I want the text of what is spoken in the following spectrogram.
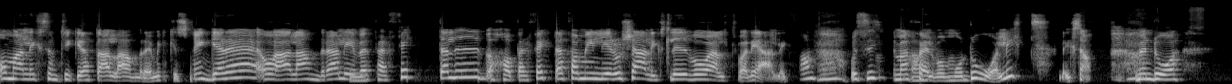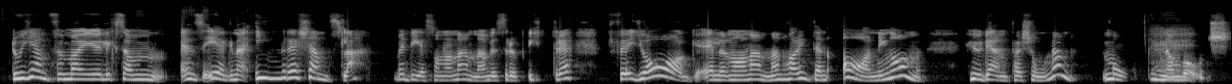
och man liksom tycker att alla andra är mycket snyggare och alla andra lever Mm. perfekta liv, har perfekta familjer och kärleksliv och allt vad det är. Liksom. Och så sitter man själv och mår dåligt. Liksom. Men då, då jämför man ju liksom ens egna inre känsla med det som någon annan visar upp yttre. För jag eller någon annan har inte en aning om hur den personen mår inombords.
